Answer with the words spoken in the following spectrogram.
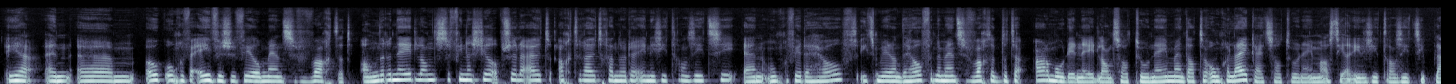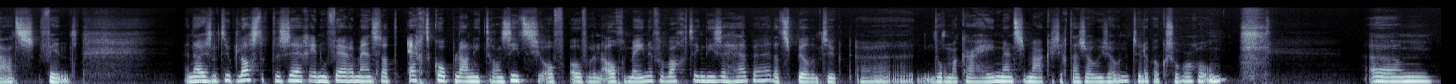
Ja, en um, ook ongeveer even zoveel mensen verwachten dat andere Nederlanders er financieel op zullen uit, achteruit gaan door de energietransitie. En ongeveer de helft, iets meer dan de helft van de mensen verwacht ook dat de armoede in Nederland zal toenemen en dat de ongelijkheid zal toenemen als die energietransitie plaatsvindt. En nou is natuurlijk lastig te zeggen in hoeverre mensen dat echt koppelen aan die transitie of over een algemene verwachting die ze hebben. Dat speelt natuurlijk uh, door elkaar heen. Mensen maken zich daar sowieso natuurlijk ook zorgen om. Um,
